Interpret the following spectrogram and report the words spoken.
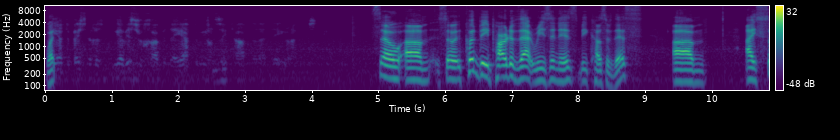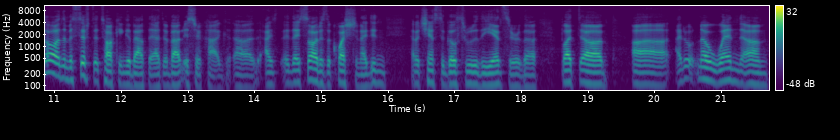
What? So, um, so it could be part of that reason is because of this. Um, I saw in the Mesivta talking about that, about Isser Chag. Uh, I, they saw it as a question. I didn't have a chance to go through the answer. The, but uh, uh, I don't know when. Um,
